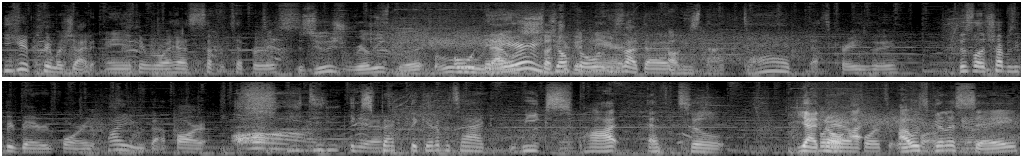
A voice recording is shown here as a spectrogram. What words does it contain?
He could pretty much die to anything Roy has except for tippers. Zoo's really good. Oh, Ooh, Oh, that there? He jumped over. He's not dead. Oh, he's not dead. That's crazy. This ledge trap is going to be very important. Why are you that far? Oh, he didn't yeah. expect the get up attack. Weak spot, F tilt. Yeah, Oh, no, yeah, I, I was gonna yeah. say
